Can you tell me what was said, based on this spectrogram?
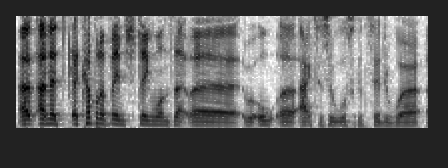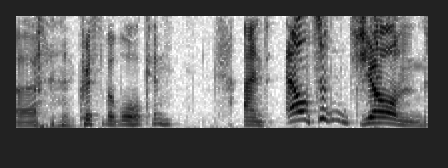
Uh, and a, a couple of interesting ones that uh, were all, uh, actors who also considered were uh, Christopher Walken and Elton John.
